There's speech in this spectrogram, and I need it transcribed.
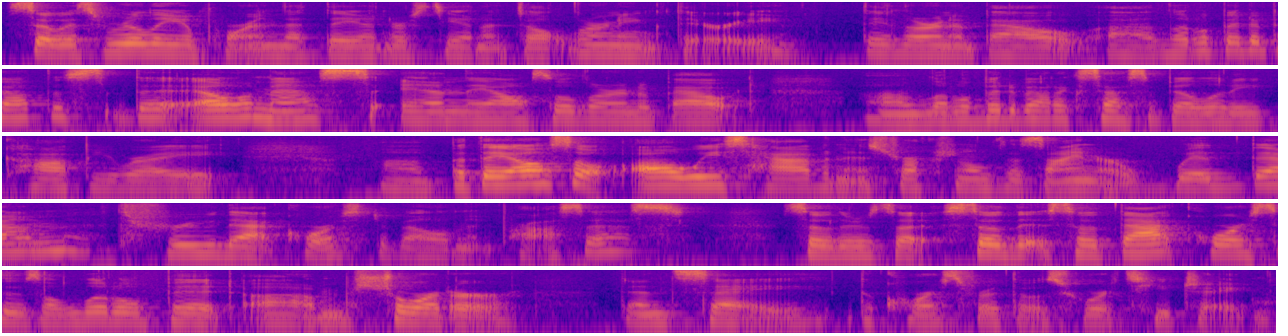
so it's really important that they understand adult learning theory. They learn about a little bit about this, the LMS, and they also learn about uh, a little bit about accessibility, copyright, uh, but they also always have an instructional designer with them through that course development process. So there's a so that so that course is a little bit um, shorter than say the course for those who are teaching.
